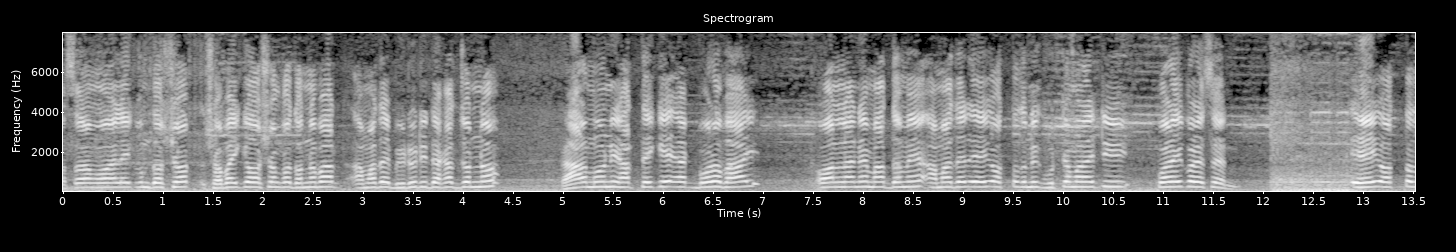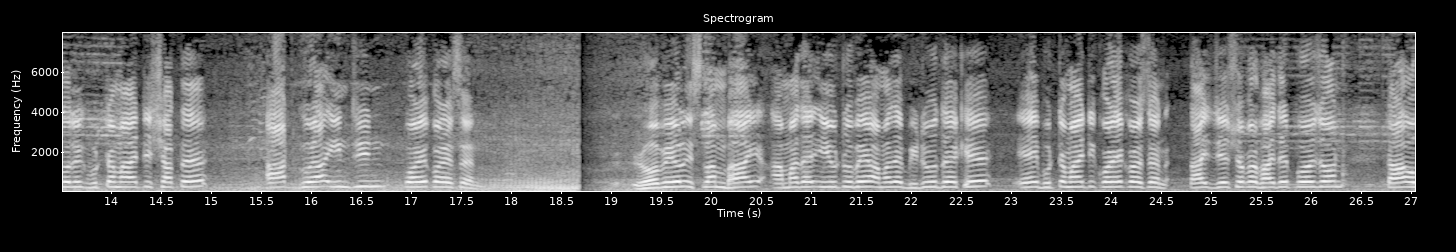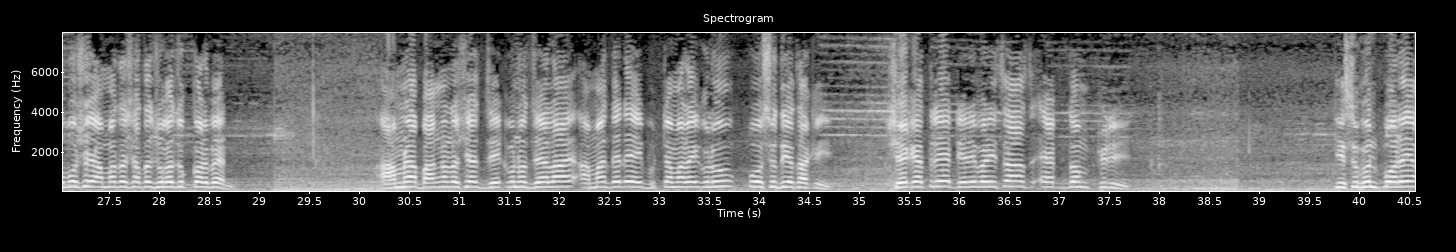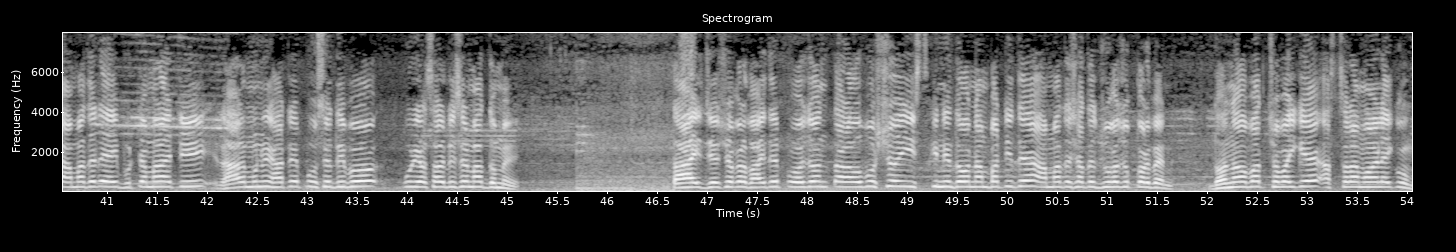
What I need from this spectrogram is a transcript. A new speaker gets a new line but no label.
আসসালামু আলাইকুম দর্শক, সবাইকে অসংখ্য ধন্যবাদ আমাদের ভিডিওটি দেখার জন্য। রারমনির হাত থেকে এক বড় ভাই অনলাইনের মাধ্যমে আমাদের এই অত্যাধুনিক ভুট্টা মারাইটি ক্রয় করেছেন। এই অত্যাধুনিক ভুট্টা মারাইটির সাথে আট গোড়া ইঞ্জিন ক্রয় করেছেন। রবিউল ইসলাম ভাই আমাদের ইউটিউবে আমাদের ভিডিও দেখে এই ভুট্টা মারাইটি ক্রয় করেছেন। তাই যে সকল ভাইদের প্রয়োজন, তারা অবশ্যই আমাদের সাথে যোগাযোগ করবেন। আমরা বাংলাদেশের যে কোনো জেলায় আমাদের এই ভুট্টা মারাইগুলো পৌঁছে দিয়ে থাকি। সেক্ষেত্রে ডেলিভারি চার্জ একদম ফ্রি। কিছুক্ষণ পরে আমাদের এই ভুট্টা মারাইটি রাহারমনির হাটে পৌঁছে দিব কুরিয়ার সার্ভিসের মাধ্যমে। তাই যে সকল ভাইদের প্রয়োজন, তারা অবশ্যই স্ক্রিনে দেওয়া নাম্বারটিতে আমাদের সাথে যোগাযোগ করবেন। ধন্যবাদ সবাইকে, আসসালামু আলাইকুম।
